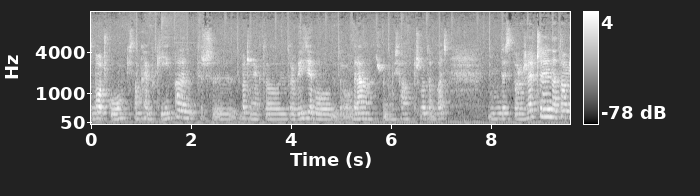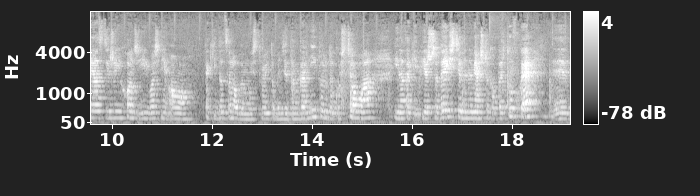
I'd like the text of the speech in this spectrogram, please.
z boczku, jakieś tam kępki, ale też zobaczymy jak to jutro wyjdzie, bo jutro od rana też będę musiała przygotowywać dość sporo rzeczy. Natomiast jeżeli chodzi właśnie o taki docelowy mój strój, to będzie ten garnitur do kościoła i na takie pierwsze wejście będę miała jeszcze kopertówkę, y,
